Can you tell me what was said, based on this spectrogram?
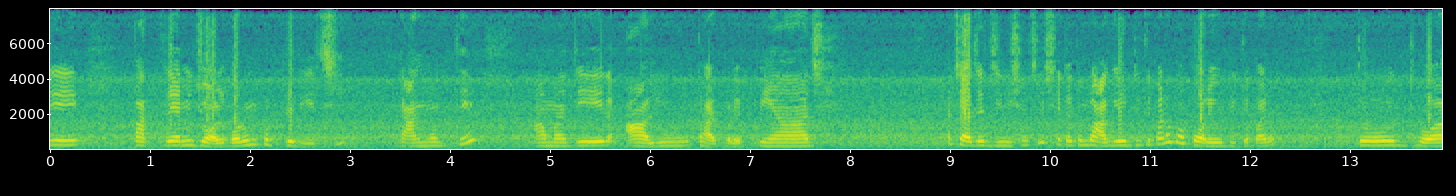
যে পাত্রে আমি জল গরম করতে দিয়েছি, তার মধ্যে আমাদের আলু, তারপরে পেঁয়াজ আর যা যা জিনিস আছে, সেটা তোমরা আগেও দিতে পারো বা পরেও দিতে পারো। তো ধোয়া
